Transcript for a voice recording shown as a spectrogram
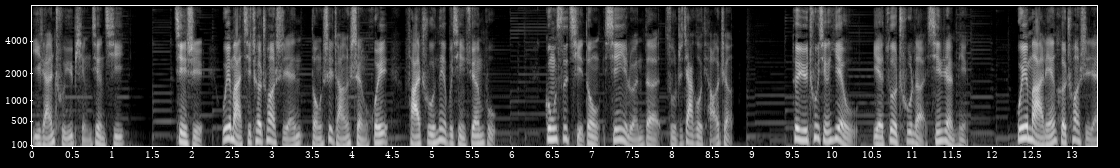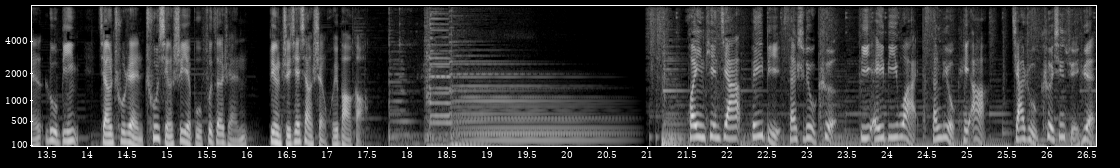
已然处于瓶颈期。近日，威马汽车创始人、董事长沈辉发出内部信宣布，公司启动新一轮的组织架构调整，对于出行业务也做出了新任命。威马联合创始人陆斌将出任出行事业部负责人，并直接向沈辉报告。欢迎添加 baby 三十六克 b a b y 三六 k r 加入克星学院，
